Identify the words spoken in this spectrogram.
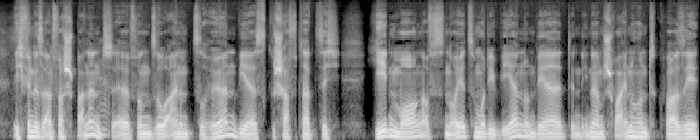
ich finde es einfach spannend, äh, von so einem zu hören, wie er es geschafft hat, sich jeden Morgen aufs Neue zu motivieren und wer den inneren Schweinehund quasi,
